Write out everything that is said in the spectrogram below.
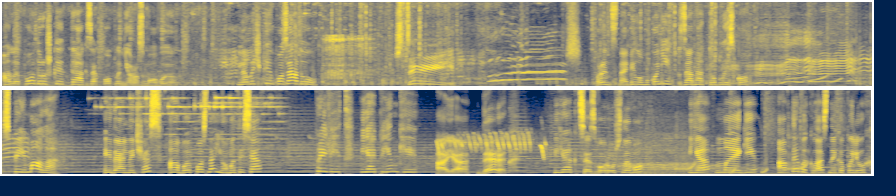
Але подружки так захоплені розмовою. Лялечки позаду. Стій! Принц на білому коні занадто близько. Спіймала. Ідеальний час, аби познайомитися. Привіт, я Пінкі. А я Дерек. Як це зворушливо? Я Мегі, а в тебе класний капелюх.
